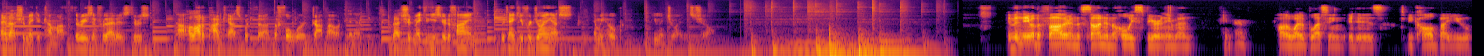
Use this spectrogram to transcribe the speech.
and that should make it come up. The reason for that is there's uh, a lot of podcasts with the, the full word dropout in it. That should make it easier to find. We thank you for joining us, and we hope you enjoy this show. In the name of the Father, and the Son, and the Holy Spirit, amen. Amen. Father, what a blessing it is to be called by you,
